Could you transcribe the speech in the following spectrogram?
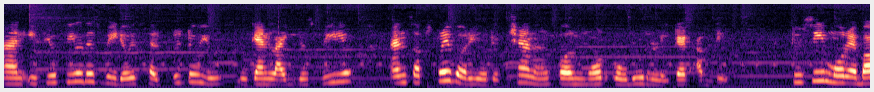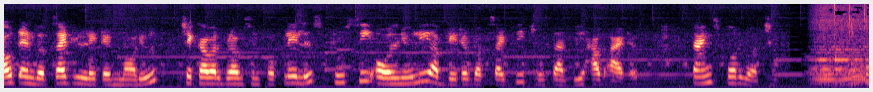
and if you feel this video is helpful to you, you can like this video and subscribe our YouTube channel for more Odoo related updates. To see more about and website related modules, check our BrowseInfo playlist to see all newly updated website features that we have added. Thanks for watching.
